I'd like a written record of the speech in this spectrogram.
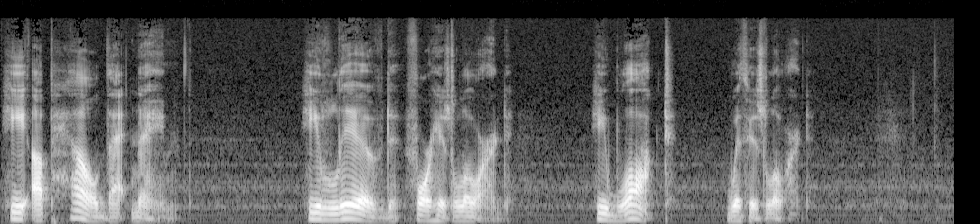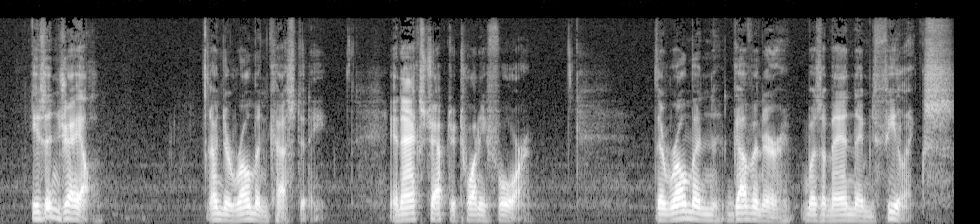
he upheld that name. He lived for his Lord. He walked with his Lord. He's in jail under Roman custody. In Acts chapter 24, the Roman governor was a man named Felix.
